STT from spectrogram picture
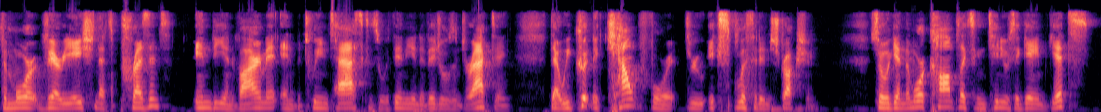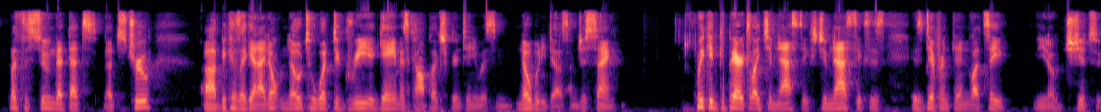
the more variation that's present in the environment and between tasks and so within the individuals interacting that we couldn't account for it through explicit instruction. So again, the more complex and continuous a game gets, let's assume that that's that's true. uh, because again, I don't know to what degree a game is complex or continuous, and nobody does. I'm just saying. We could compare it to like gymnastics. Gymnastics is is different than let's say you know jiu-jitsu.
